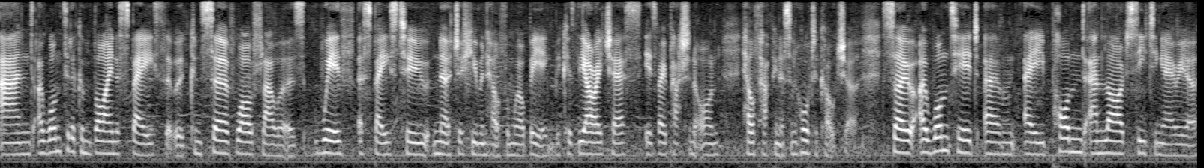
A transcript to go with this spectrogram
and I wanted to combine a space that would conserve wildflowers with a space to nurture human health and well-being because the RHS is very passionate on health, happiness, and horticulture. So I wanted um, a pond and large seating area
